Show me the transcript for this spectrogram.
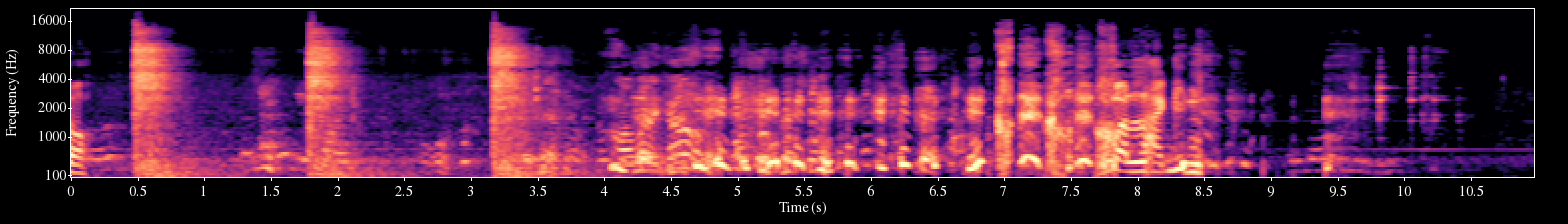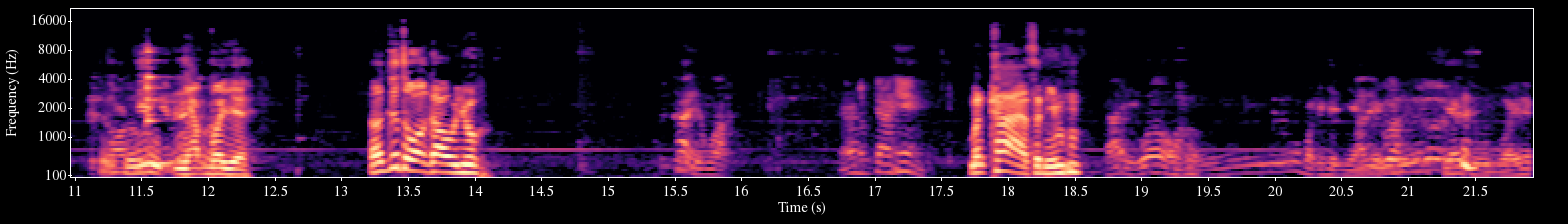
เนาะ ออกมาเลยเข้าคอนลากินยับบ่เยเออคือตัวเก่าอยู่ค่ายังวะมันกล้าแห้งมันฆ่าสนิมตัดอีกว่าบักเห็นอย่างเสียสูหวยเล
